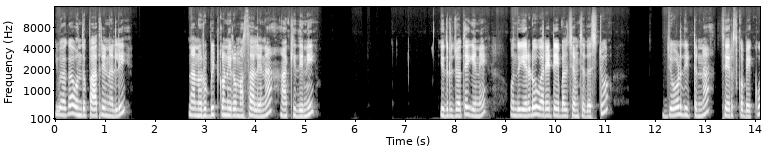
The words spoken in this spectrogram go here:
ಇವಾಗ ಒಂದು ಪಾತ್ರೆಯಲ್ಲಿ ನಾನು ರುಬ್ಬಿಟ್ಕೊಂಡಿರೋ ಮಸಾಲೆನ ಹಾಕಿದ್ದೀನಿ. ಇದ್ರ ಜೊತೆಗೇ ಒಂದು ಎರಡೂವರೆ ಟೇಬಲ್ ಚಮಚದಷ್ಟು ಜೋಳದ ಹಿಟ್ಟನ್ನು ಸೇರಿಸ್ಕೋಬೇಕು.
